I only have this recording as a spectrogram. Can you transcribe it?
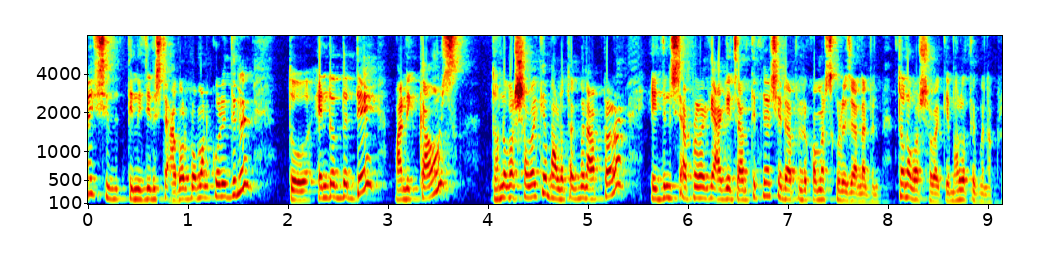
নেই। তিনি জিনিসটা আবার প্রমাণ করে দিলেন। তো end of the day money counts ধন্যবাদ সবাইকে। ভালো থাকবেন আপনারা। এই জিনিসটা আপনারা আগে জানতে কিনা সেটা আপনারা কমেন্টস করে জানাবেন। ধন্যবাদ সবাইকে। ভালো থাকবেন আপনারা।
